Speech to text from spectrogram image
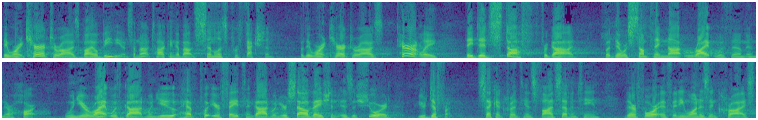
they weren't characterized by obedience. I'm not talking about sinless perfection, but they weren't characterized. Apparently, they did stuff for God but there was something not right with them in their heart. When you're right with God, when you have put your faith in God, when your salvation is assured, you're different. 2 Corinthians 5:17 Therefore if anyone is in Christ,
